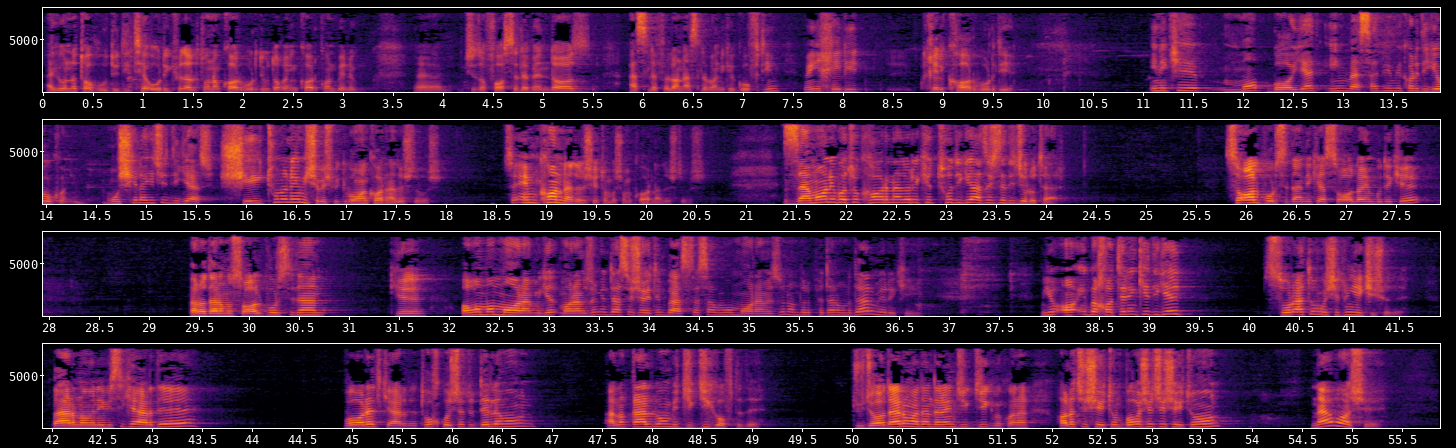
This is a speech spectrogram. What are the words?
اگه اونا تا حدودی تئوریک بود البته اونم کاربردی بود. آقا این کار کن بین چیزا فاصله بنداز. اصل فلان اصل که گفتیم. و این خیلی خیلی کاربردیه. اینه که ما باید این وسط بیم کار دیگه بکنیم. مشکل یه چیز دیگه است. شیطون رو نمیشه بهش بگی با من کار نداشته باشه مثلا امکان نداره شیطون با کار نداشته باشه. زمانی با تو کار نداره که تو دیگه ازش زدی جلوتر. سوال پرسیدن یکی از سوالای این بوده که برادرمون سوال پرسیدن که آقا ما مارم میگه مارمزون دست شیطان بسته است ما مارمزون هم داره پدرمون رو در میاره که میگه این به خاطر اینکه دیگه سرعت و مشتون یکی شده. برنامه نویسی کرده وارد کرده. تخ گشته تو دلمون الان قلبمون به جیگ جیگ افتاده. جوجه در اومدن دارن جیگ جیگ می‌کنن. حالا چه شیطون باشه چه شیطون نباشه.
